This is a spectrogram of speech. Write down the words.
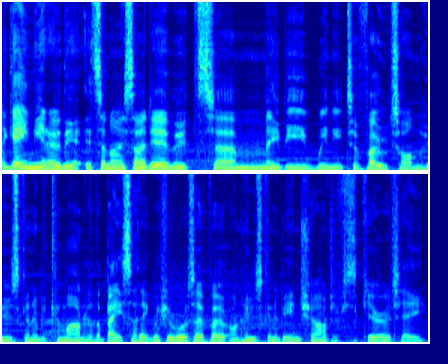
Again, you know, the, it's a nice idea that um, maybe we need to vote on who's going to be commander of the base. I think we should also vote on who's going to be in charge of security.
